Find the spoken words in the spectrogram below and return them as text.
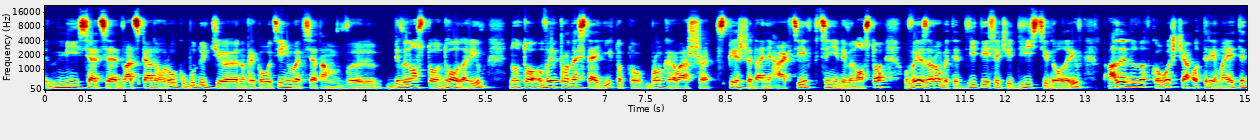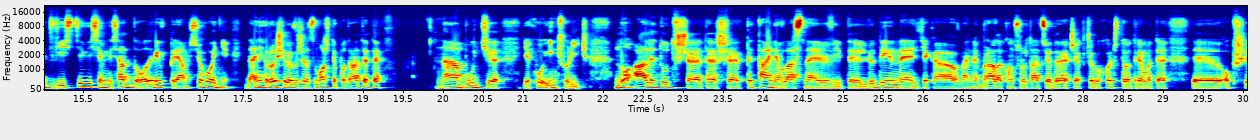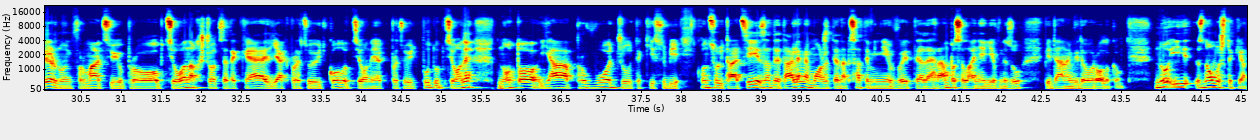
місяць 25-го року будуть, е, наприклад, оцінюватися там в 90 доларів, ну то ви продасте їх, тобто брокер ваш спише дані акції в ціні 90, ви заробите 2200 доларів, але додатково ще отримаєте 280 доларів прямо сьогодні. Дані гроші ви вже зможете потратити. На будь-яку іншу річ. Ну, але тут ще теж питання, власне, від людини, яка в мене брала консультацію. До речі, якщо ви хочете отримати е, обширну інформацію про опціонах, що це таке, як працюють кол-опціони, як працюють пут-опціони, ну то я проводжу такі собі консультації. За деталями можете написати мені в Телеграм, посилання є внизу під даним відеороликом. Ну і знову ж таки.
